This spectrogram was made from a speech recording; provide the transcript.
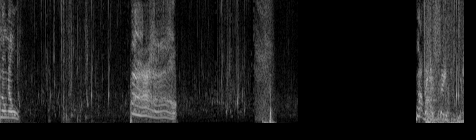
no, no! Ah! Nothing is safe!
